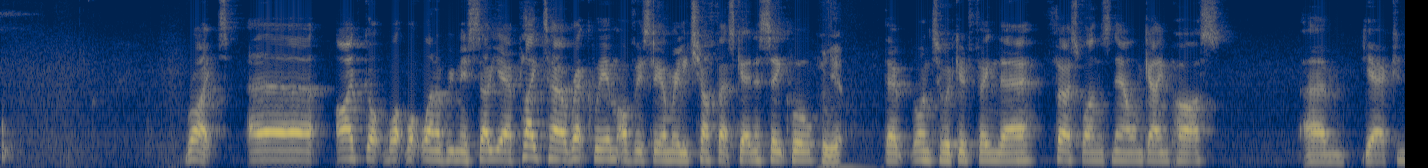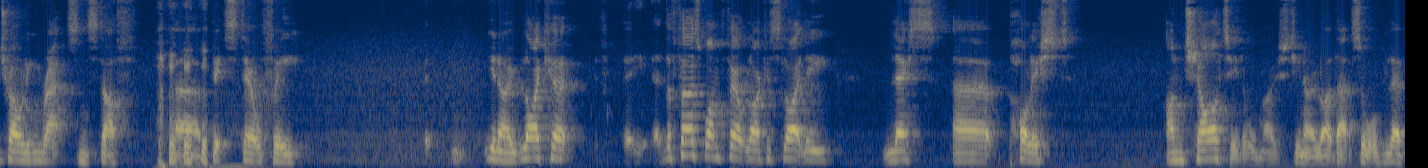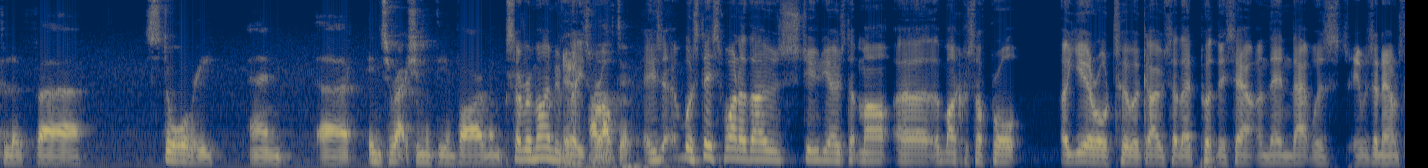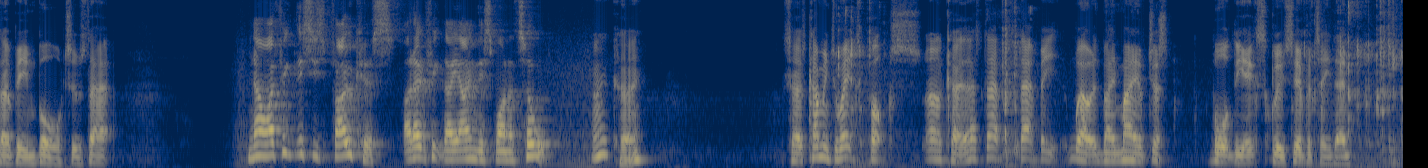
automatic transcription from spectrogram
Right, uh, I've got what? What one have we missed? So yeah, Plague Tale Requiem. Obviously, I'm really chuffed that's getting a sequel. Yep. they're onto a good thing there. First one's now on Game Pass. Um, yeah, controlling rats and stuff. Uh, a bit stealthy. You know, like a. The first one felt like a slightly less uh, polished Uncharted almost. You know, like that sort of level of uh, story and uh, interaction with the environment. So remind me, Yeah. please, I Rob. loved it. Is was this one of those studios that Mar- uh, Microsoft brought a year or two ago? So they'd put this out, and then that was it was announced they were being bought. It was that. No, I think this is Focus. I don't think they own this one at all. Okay. So it's coming to Xbox. Okay, that's that. That be well. They may have just bought the exclusivity then.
